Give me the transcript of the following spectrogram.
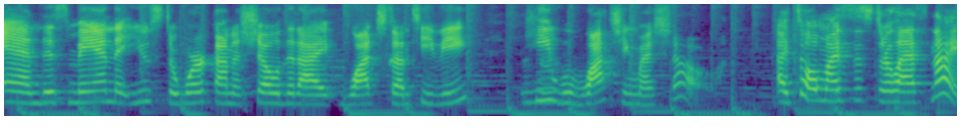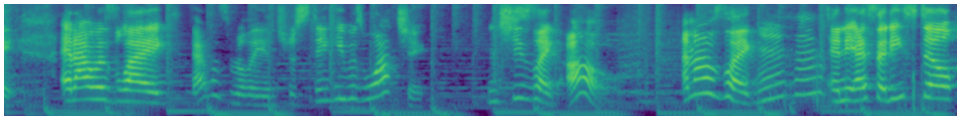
and this man that used to work on a show that I watched on TV, mm-hmm. he was watching my show. I told my sister last night, and I was like, that was really interesting. He was watching. And she's like, oh. And I was like, mm-hmm. And I said, he's still,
